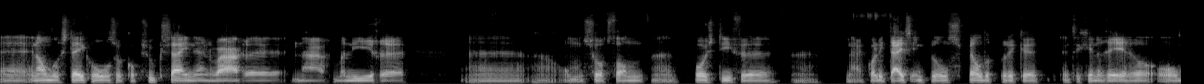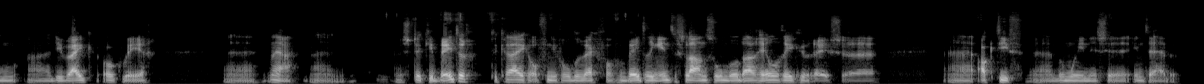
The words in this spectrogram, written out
uh, en andere stakeholders ook op zoek zijn en waren naar manieren uh, om een soort van positieve nou, kwaliteitsimpuls, speldenprikken te genereren om die wijk ook weer nou ja, een stukje beter te krijgen. Of in ieder geval de weg van verbetering in te slaan zonder daar heel rigoureus actief bemoeienissen in te hebben.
